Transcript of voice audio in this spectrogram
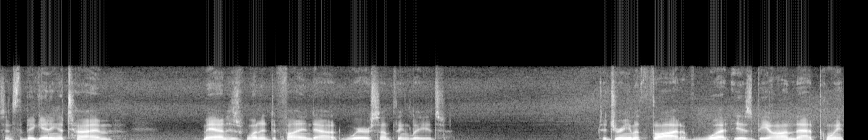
Since the beginning of time, man has wanted to find out where something leads. To dream a thought of what is beyond that point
